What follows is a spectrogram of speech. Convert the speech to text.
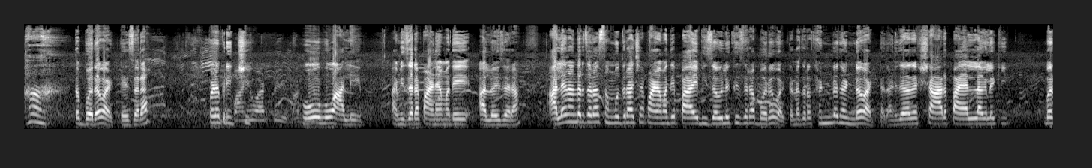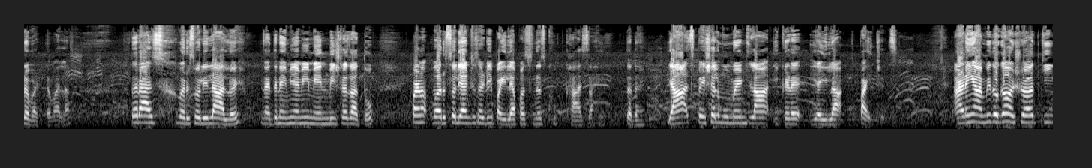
हा तर बरं वाटतंय जरा. पण प्रीतची हो हो आले. आम्ही जरा पाण्यामध्ये आलोय जरा. आल्यानंतर जरा समुद्राच्या पाण्यामध्ये पाय भिजवले की जरा बरं वाटतं. ना जरा थंड थंड वाटतात आणि जरा क्षार पायाला लागलं की बरं वाटतं मला. तर आज वरसोलीला आलोय. नाहीतर नेहमी आम्ही मेन बीचला जातो. पण वरसोली यांच्यासाठी पहिल्यापासूनच खूप खास आहे. तर या स्पेशल मुमेंटला इकडे यायला पाहिजेच. आणि आम्ही दोघं अशा आहोत की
